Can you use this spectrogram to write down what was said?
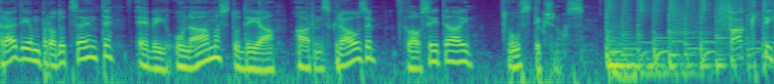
Raidījuma producente Evija Unāma studijā Arnis Krause, klausītāji uz tikšanos. Fakti,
